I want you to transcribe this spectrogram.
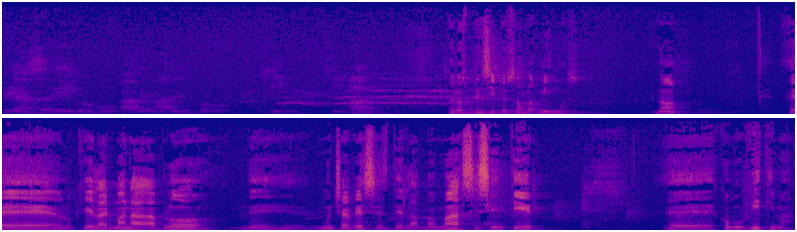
crianza de hijos con padre y madre o sin, sin padre. Los principios son los mismos, ¿no? Eh, lo que la hermana habló de muchas veces de la mamá se sentir eh, como víctima.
